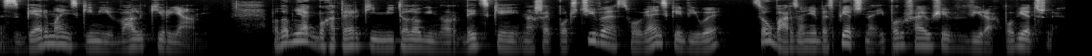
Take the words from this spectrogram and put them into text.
z germańskimi walkiriami. Podobnie jak bohaterki mitologii nordyckiej, nasze poczciwe słowiańskie wiły są bardzo niebezpieczne i poruszają się w wirach powietrznych.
